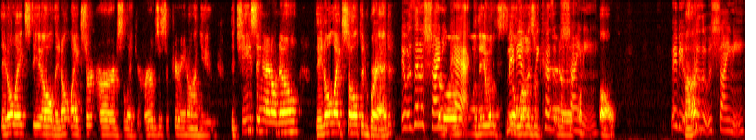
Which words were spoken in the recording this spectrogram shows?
they don't like steel. They don't like certain herbs, like your herbs disappearing on you. The cheese thing, I don't know. They don't like salt and bread. it was in a shiny so pack. They will Maybe it was because it was or shiny. Maybe it was Huh? because it was shiny.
